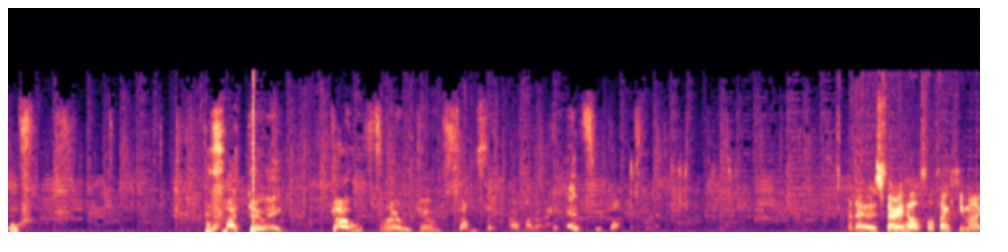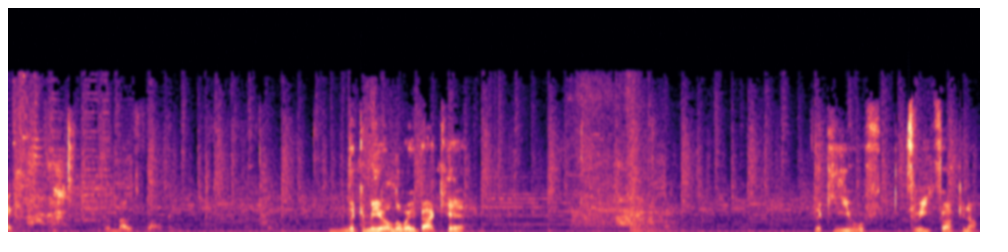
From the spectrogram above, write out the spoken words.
Oof. What am I doing? Go through, do something. Oh my god, I hit every box there. I know, it was very helpful. Thank you, Mike. You're most welcome. Look at me all the way back here. Look at you three fucking up.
